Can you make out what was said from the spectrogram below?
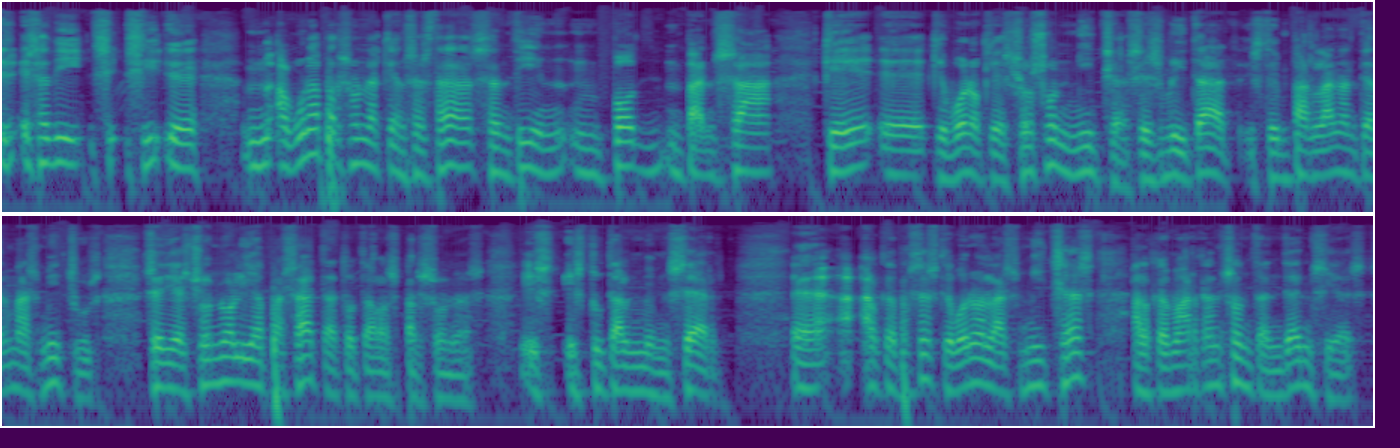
és a dir, si, si eh, alguna persona que ens està sentint pot pensar que, eh, que, bueno, que això són mitges, és veritat, estem parlant en termes mitjos. És a dir, això no li ha passat a totes les persones, és, és totalment cert. Eh, el que passa és que, bueno, les mitges el que marquen són tendències.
